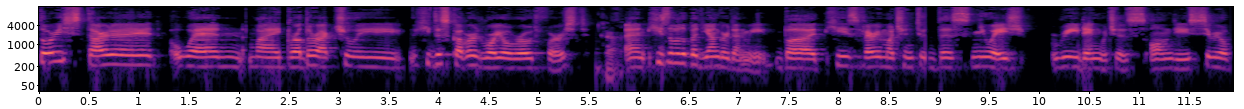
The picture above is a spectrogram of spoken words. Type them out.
story started when my brother actually he discovered Royal Road first. Okay. And he's a little bit younger than me, but he's very much into this new age reading which is on these serial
